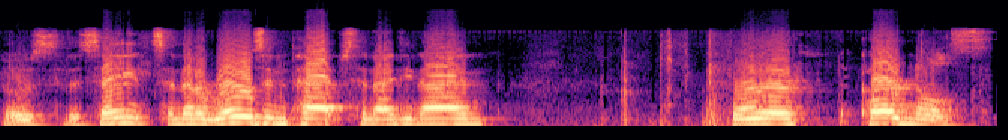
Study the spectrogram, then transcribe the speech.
Goes to the Saints. And then a Rosen patch to 99 for the Cardinals.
